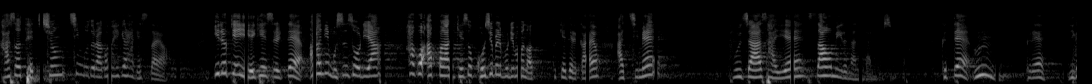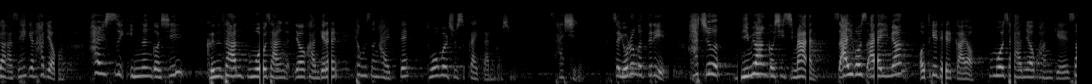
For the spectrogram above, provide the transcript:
가서 대충 친구들하고 해결하겠어요. 이렇게 얘기했을 때 아니 무슨 소리야 하고 아빠가 계속 고집을 부리면 어떻게 될까요? 아침에 부자 사이에 싸움이 일어난다는 것입니다. 그때 음 그래 네가 가서 해결하렴 할 수 있는 것이 근사한 부모 자녀 관계를 형성할 때 도움을 줄 수가 있다는 것입니다. 사실은. 그래서 이런 것들이 아주 미묘한 것이지만 쌓이고 쌓이면 어떻게 될까요? 부모 자녀 관계에서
